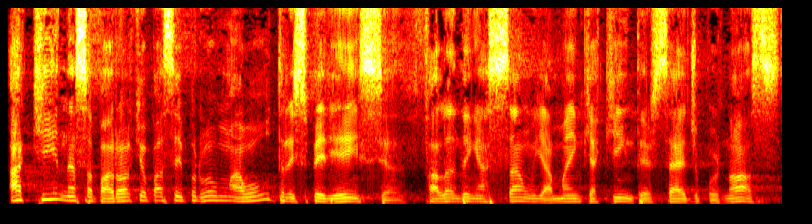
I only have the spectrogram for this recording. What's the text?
Aqui nessa paróquia eu passei por uma outra experiência, falando em ação e a mãe que aqui intercede por nós.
